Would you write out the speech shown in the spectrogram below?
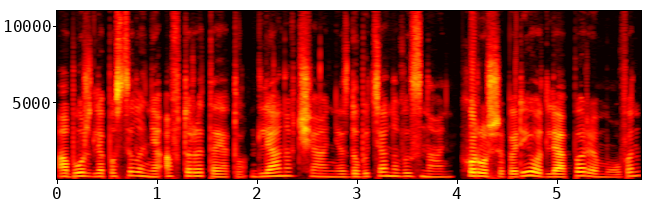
або ж для посилення авторитету, для навчання, здобуття нових знань. Хороший період для перемовин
